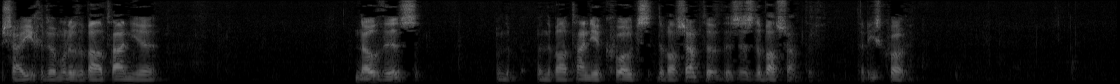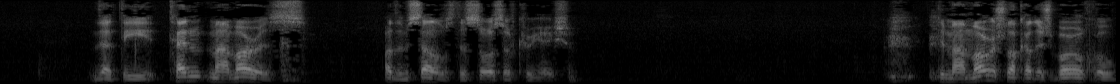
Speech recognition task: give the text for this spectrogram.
Shayichud Ramun of the Baltanya know this, when the, when the Baltanya quotes the Baal this is the Baal that he's quoting. That the ten Ma'amaras are themselves the source of creation. The Ma'amaras LaKadosh Baruch Hu,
